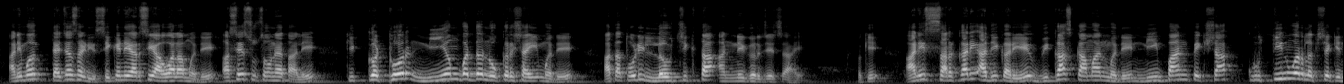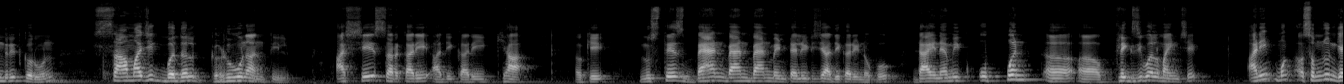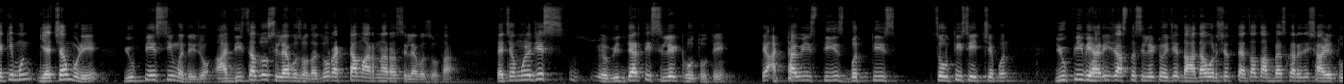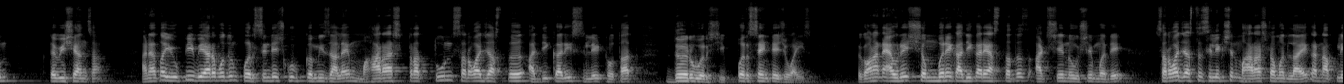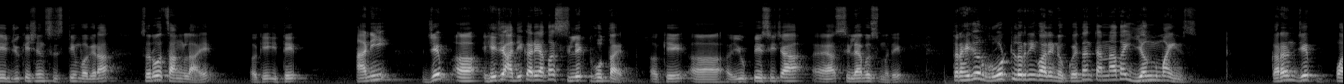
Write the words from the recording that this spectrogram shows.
आणि मग त्याच्यासाठी सेकंड ए आर सी अहवालामध्ये असे सुचवण्यात आले की कठोर नियमबद्ध नोकरशाहीमध्ये आता थोडी लवचिकता आणणे गरजेचं आहे. ओके आणि सरकारी अधिकारी हे विकास कामांमध्ये नियमांपेक्षा कृतींवर लक्ष केंद्रित करून सामाजिक बदल घडवून आणतील. असे सरकारी अधिकारी घ्या. ओके? नुसतेच बॅन बॅन बॅन मेंटॅलिटीचे अधिकारी नको. डायनॅमिक ओपन फ्लेक्झिबल माइंडचे आणि मग समजून घ्या की मग याच्यामुळे यू पी एस सीमध्ये जो आधीचा जो सिलेबस होता जो रट्टा मारणारा सिलेबस होता त्याच्यामुळे जे विद्यार्थी सिलेक्ट होत होते ते अठ्ठावीस तीस बत्तीस चौतीस एजचे पण यू पी बिहारी जास्त सिलेक्ट व्हायचे. दहा दहा वर्ष त्याचाच अभ्यास करायचे शाळेतून त्या विषयांचा. आणि आता यू पी बिहारमधून पर्सेंटेज खूप कमी झाला आहे महाराष्ट्रातून सर्वात जास्त अधिकारी सिलेक्ट होतात दरवर्षी पर्सेंटेज वाईज कारण ॲव्हरेज शंभर एक अधिकारी असतातच आठशे नऊशेमध्ये सर्वात जास्त सिलेक्शन महाराष्ट्रामधलं आहे कारण आपली एज्युकेशन सिस्टीम वगैरे सर्व चांगलं आहे. ओके इथे. आणि जे हे जे अधिकारी आता सिलेक्ट होत आहेत ओके यू पी एस सीच्या सिलेबसमध्ये तर हे जे रोट लर्निंगवाले नको आहेत आणि त्यांना आता यंग माइंड्स कारण जे प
